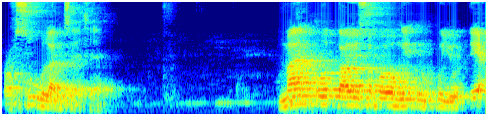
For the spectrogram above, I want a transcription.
rasulan saja. Man utawi sapa wong iku yuti'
